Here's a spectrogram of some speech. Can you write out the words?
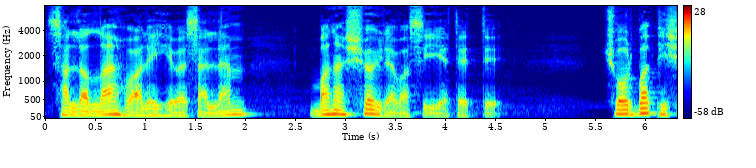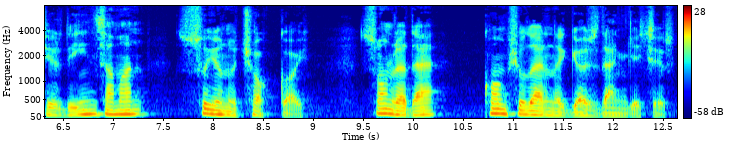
sallallahu aleyhi ve sellem bana şöyle vasiyet etti. Çorba pişirdiğin zaman suyunu çok koy. Sonra da komşularını gözden geçir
